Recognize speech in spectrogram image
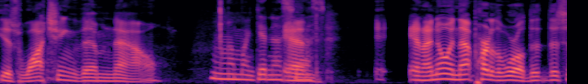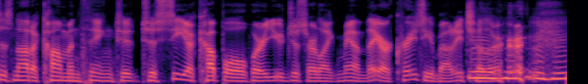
is watching them now. Oh my goodness, And yes. and I know in that part of the world that this is not a common thing to to see a couple where you just are like, man, they are crazy about each other. Mm-hmm,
